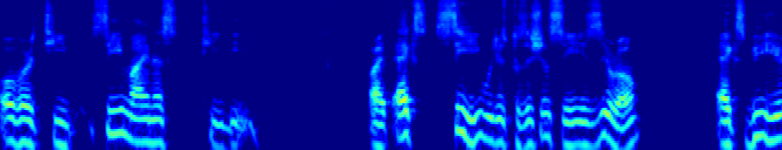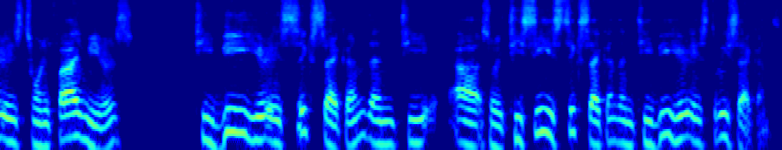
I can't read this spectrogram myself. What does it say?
over TC minus TB. All right, XC, which is position C, is zero. XB here is 25 meters. TB here is six seconds and T, uh, sorry, TC is six seconds and TB here is three seconds.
